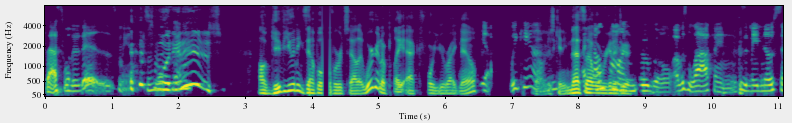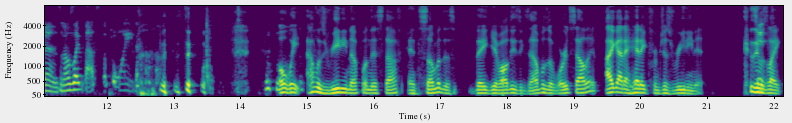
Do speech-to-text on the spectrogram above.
"That's what it is, man." that's what it is. I'll give you an example of word salad. We're gonna play act for you right now. Yeah, we can. No, I'm just kidding. That's I not what we're gonna do. on Google. I was laughing because it made no sense, and I was like, "That's the point." oh wait, I was reading up on this stuff, and some of this they give all these examples of word salad. I got a headache from just reading it because it was like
